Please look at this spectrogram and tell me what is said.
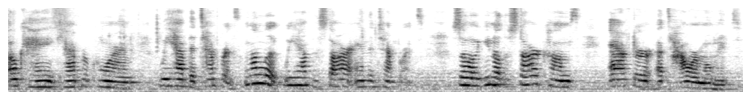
Okay, Capricorn, we have the temperance. Now look, we have the star and the temperance. So, you know, the star comes after a tower moment.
